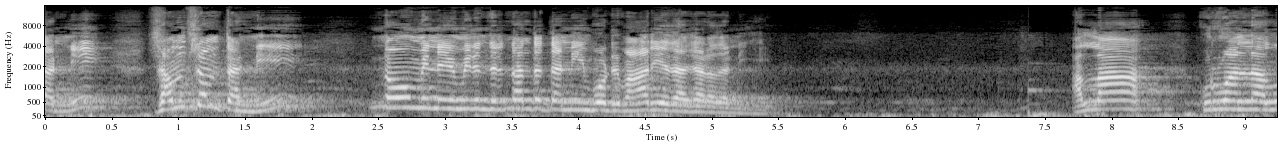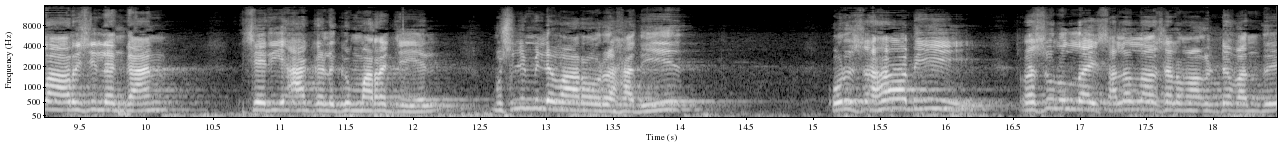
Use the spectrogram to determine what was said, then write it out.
தண்ணி சம்சம் தண்ணி நோமினையும் இருந்திருந்து அந்த தண்ணியும் போட்டு மாறியதாச்சாட தண்ணி? அல்லாஹ் குர்வானில் அல்லாஹ் அரிசிலங்கான் சரி ஆக்களுக்கு மரச்செயல் முஸ்லீமில் வார ஒரு ஹதீஸ். ஒரு சஹாபி ரசூலுல்லாய் சல்லல்லா சலமாகிட்ட வந்து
